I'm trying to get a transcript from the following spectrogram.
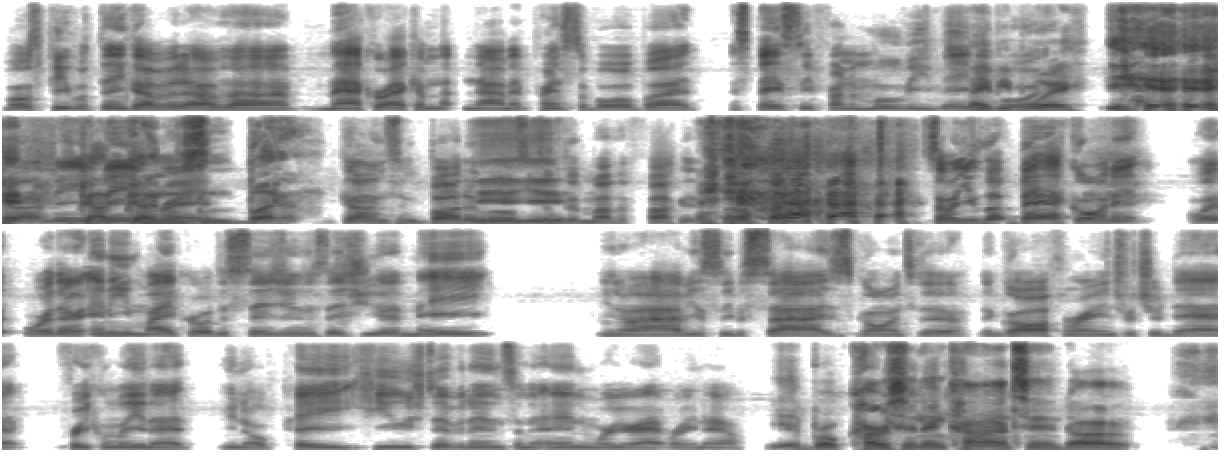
Most people think of it as a macroeconomic principle, but it's basically from the movie Baby, Baby Boy. boy. Yeah. know what I mean? Got Being guns red. and butter. Guns and butter, Yeah, little yeah. stupid motherfucker. So, so when you look back on it, what, were there any micro decisions that you had made? You know, obviously besides going to the, the golf range with your dad frequently, that you know paid huge dividends in the end where you're at right now. Yeah, bro, cursing and content, dog.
